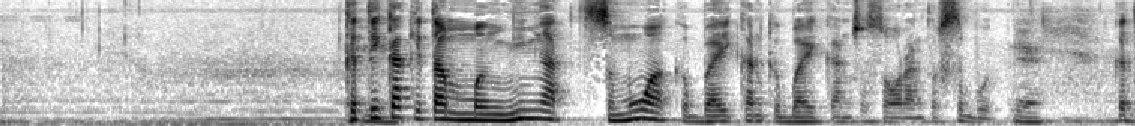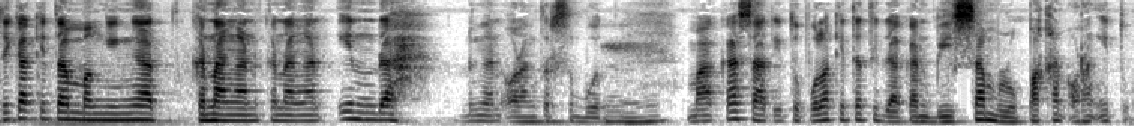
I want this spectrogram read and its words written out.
Ketika kita mengingat semua kebaikan-kebaikan seseorang tersebut, ya. ketika kita mengingat kenangan-kenangan indah dengan orang tersebut, Hmm. maka saat itu pula kita tidak akan bisa melupakan orang itu.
